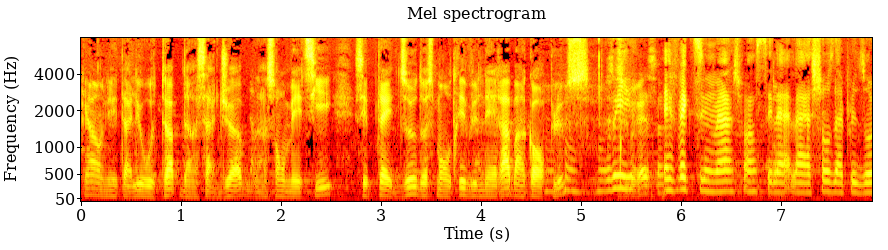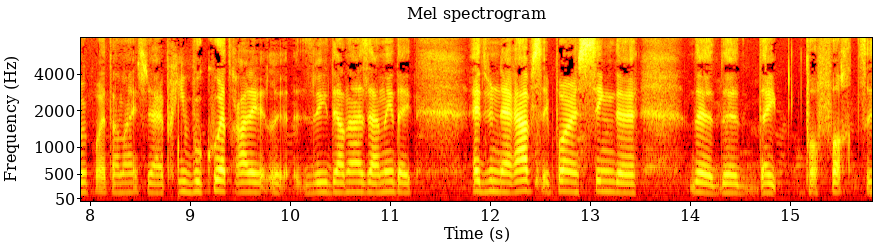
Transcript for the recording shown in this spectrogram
quand on est allé au top dans sa job, dans son métier, c'est peut-être dur de se montrer vulnérable encore plus. Oui, vrai, ça? effectivement. Je pense que c'est la, chose la plus dure, pour être honnête. J'ai appris beaucoup à travers les, dernières années d'être être vulnérable. C'est pas un signe de d'être pas forte. C'est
